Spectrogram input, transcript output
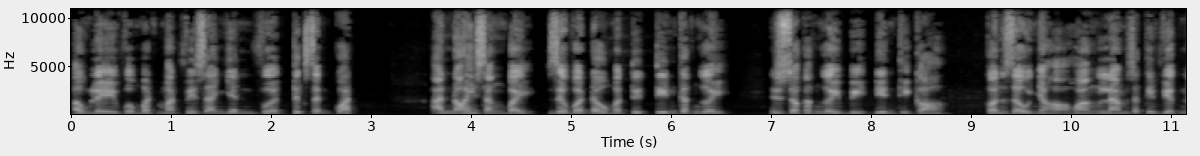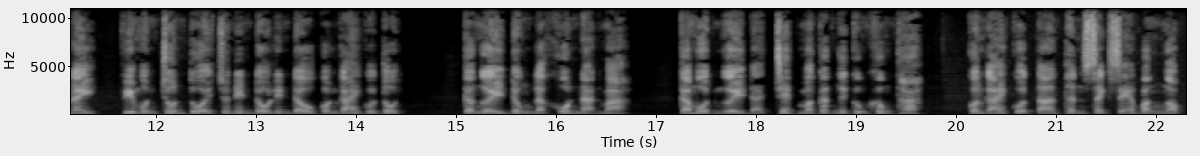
Ông Lê vừa mất mặt với gia nhân vừa tức giận quát. Anh nói rằng bậy, dựa vào đâu mà tôi tin các người. Do các người bị điên thì có. Con dâu nhà họ Hoàng làm ra cái việc này vì muốn trốn tuổi cho nên đổ lên đầu con gái của tôi. Các người đúng là khốn nạn mà. Cả một người đã chết mà các ngươi cũng không tha. Con gái của ta thân sạch sẽ băng ngọc,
